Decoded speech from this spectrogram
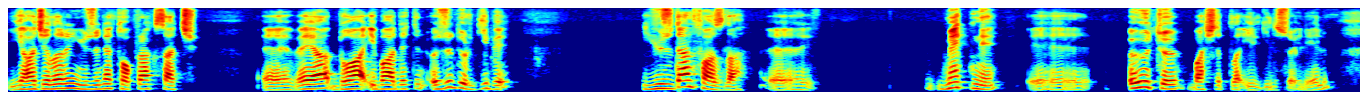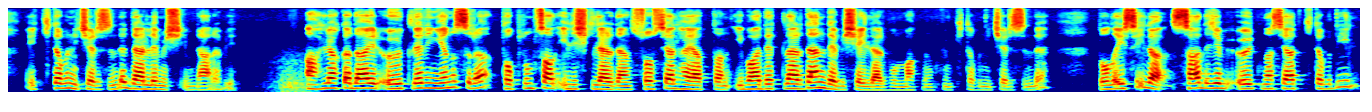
Yağcıların yüzüne toprak saç e, veya dua ibadetin özüdür gibi yüzden fazla e, metni, e, öğütü başlıkla ilgili söyleyelim. E, kitabın içerisinde derlemiş İbn Arabi. Ahlaka dair öğütlerin yanı sıra toplumsal ilişkilerden, sosyal hayattan, ibadetlerden de bir şeyler bulmak mümkün kitabın içerisinde. Dolayısıyla sadece bir öğüt nasihat kitabı değil,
